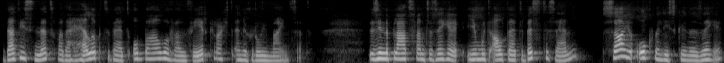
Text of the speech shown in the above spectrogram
Dat is net wat helpt bij het opbouwen van veerkracht en een groeimindset. Dus in de plaats van te zeggen, je moet altijd de beste zijn, zou je ook wel eens kunnen zeggen,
